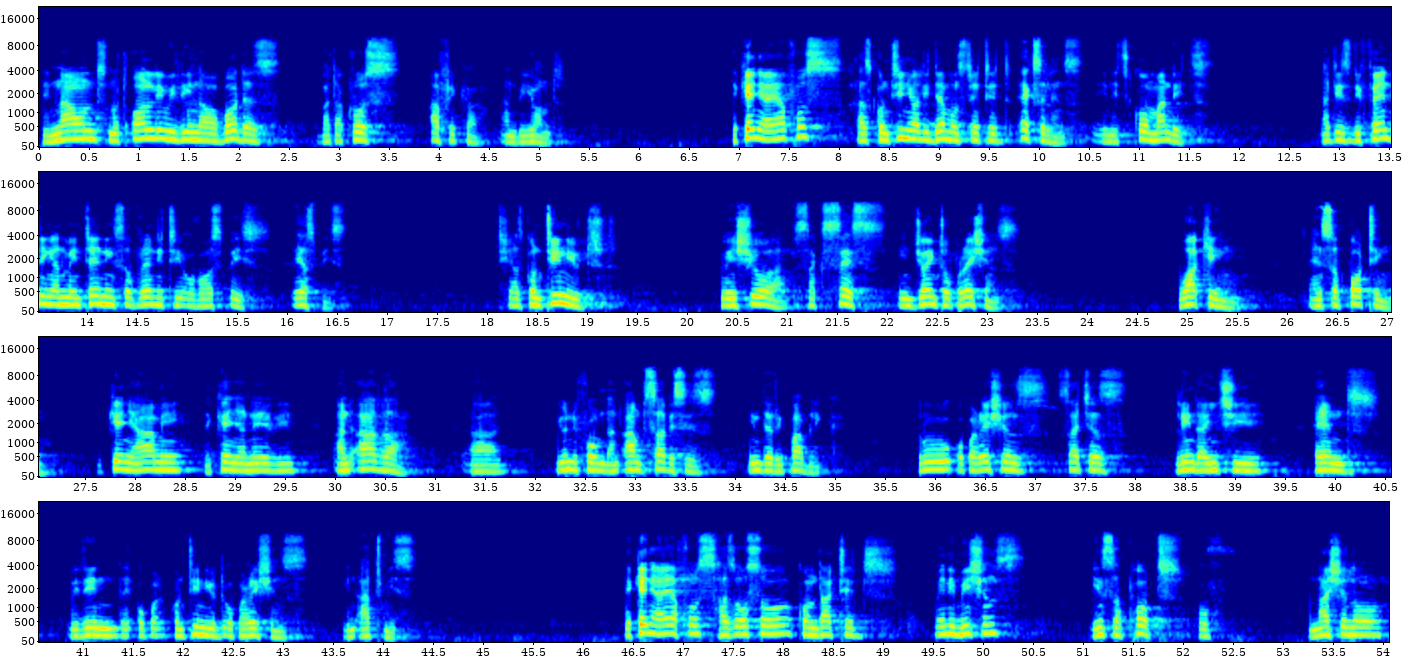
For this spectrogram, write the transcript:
renowned not only within our borders, but across Africa and beyond. The Kenya Air Force has continually demonstrated excellence in its core mandates, that is, defending and maintaining sovereignty of our space, airspace. She has continued to ensure success in joint operations, working and supporting the Kenya Army, the Kenya Navy, and other uh, uniformed and armed services in the Republic through operations such as Linda Nchi and within the oper- continued operations in ATMIS. The Kenya Air Force has also conducted many missions in support of national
